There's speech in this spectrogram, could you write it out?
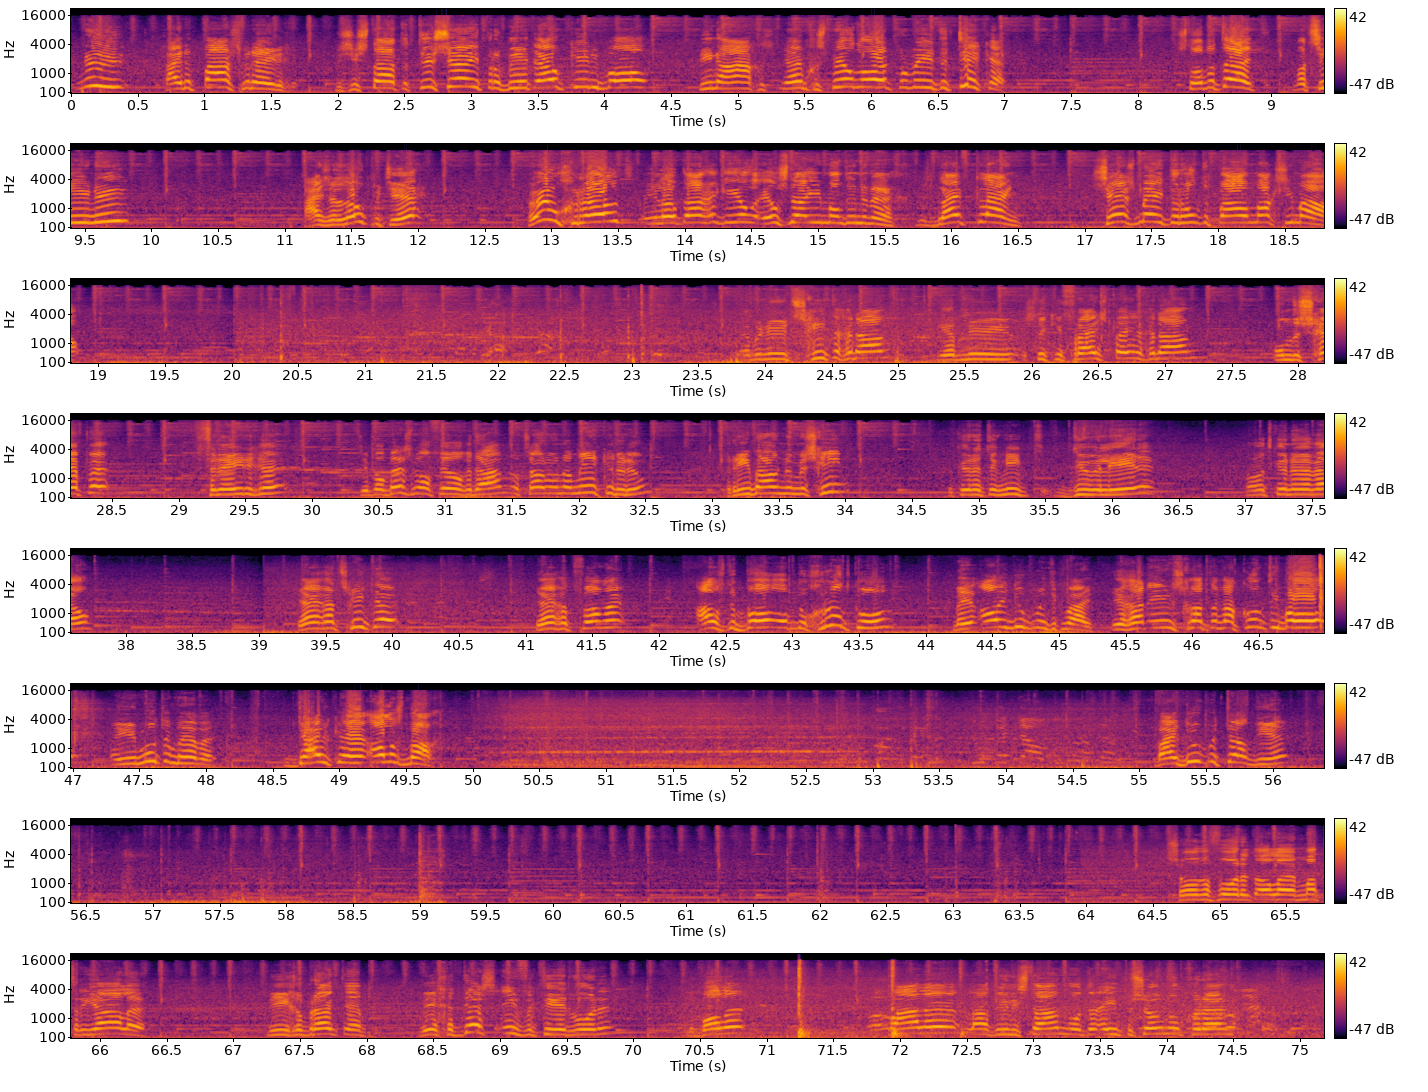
Nu ga je de paas verdedigen. Dus je staat ertussen, je probeert elke keer die bal die naar hem gespeeld wordt, probeer je te tikken. Stop de tijd. Wat zie je nu? Hij is een lopertje? Heel groot. Je loopt eigenlijk heel, heel snel iemand in de weg. Dus blijf klein. 6 meter rond de paal maximaal. We hebben nu het schieten gedaan. Je hebt nu een stukje vrijspelen gedaan. Onderscheppen, verdedigen. Je hebt al best wel veel gedaan. Wat zouden we nog meer kunnen doen? Rebounden misschien. We kunnen natuurlijk niet duelleren. Maar wat kunnen we wel? Jij gaat schieten. Jij gaat vangen. Als de bal op de grond komt, ben je al je doelpunten kwijt. Je gaat inschatten waar komt die bal en je moet hem hebben. Duiken, alles mag. Bij het telt niet, hè? Zorg ervoor dat alle materialen die je gebruikt hebt weer gedesinfecteerd worden. De ballen, palen laten jullie staan, wordt er één persoon opgeruimd.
